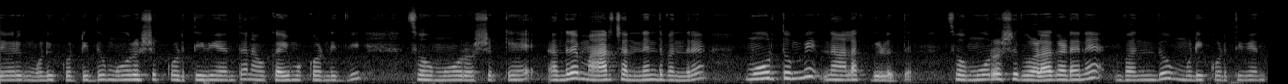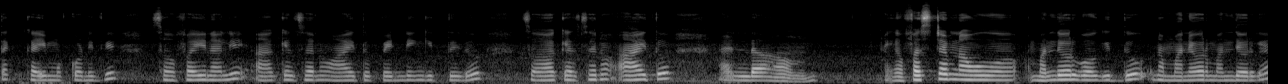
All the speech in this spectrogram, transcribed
ದೇವ್ರಿಗೆ ಮುಡಿ ಕೊಟ್ಟಿದ್ದು. ಮೂರು ವರ್ಷಕ್ಕೆ ಕೊಡ್ತೀವಿ ಅಂತ ನಾವು ಕೈ ಮುಕ್ಕೊಂಡಿದ್ವಿ. ಸೊ ಮೂರು ವರ್ಷಕ್ಕೆ, ಅಂದರೆ ಮಾರ್ಚ್ ಹನ್ನೊಂದು ಬಂದರೆ ಮೂರು ತುಂಬಿ ನಾಲ್ಕು ಬೀಳುತ್ತೆ. ಸೊ ಮೂರು ವರ್ಷದ ಒಳಗಡೆ ಬಂದು ಮುಡಿ ಕೊಡ್ತೀವಿ ಅಂತ ಕೈ ಮುಕ್ಕೊಂಡಿದ್ವಿ. ಸೊ ಫೈನಲಿ ಆ ಕೆಲಸನೂ ಆಯಿತು ಪೆಂಡಿಂಗ್ ಇತ್ತು ಇದು. ಸೊ ಆ ಕೆಲಸನೂ ಆಯಿತು ಆ್ಯಂಡ್ ಈಗ ಫಸ್ಟ್ ಟೈಮ್ ನಾವು ಮಂದಿಯವ್ರಿಗೆ ಹೋಗಿದ್ದು ನಮ್ಮ ಮನೆಯವ್ರ ಮಂದಿಯವ್ರಿಗೆ.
